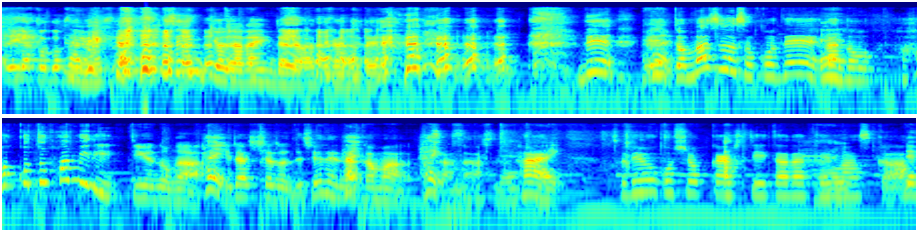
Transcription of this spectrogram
ありがとうございます。選挙じゃないんだからって感じで。で、えーとまずはそこで、ええ。あの母子とファミリーっていうのがはい。いらっしゃるんですよね、はい。仲間はい、さんが。はい。はい。それをご紹介していただけますか、で、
